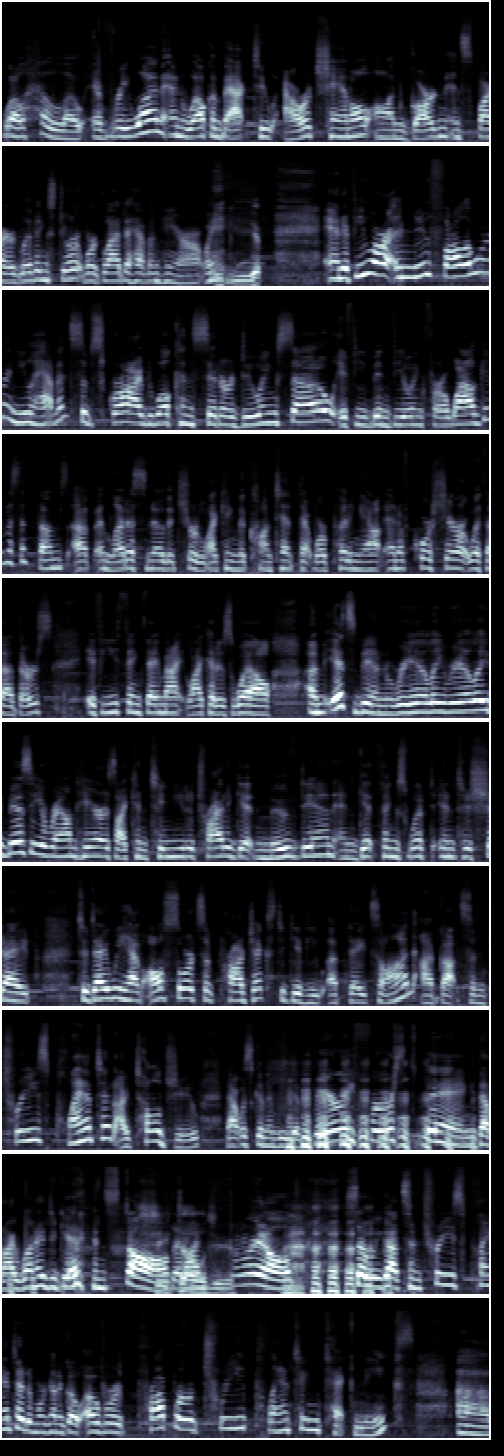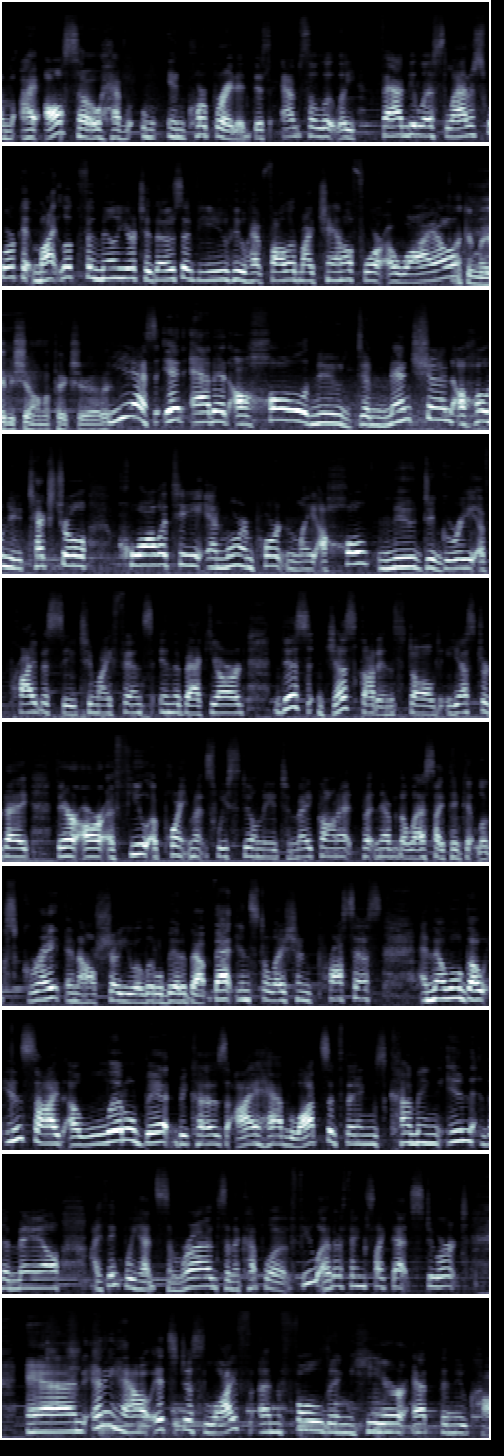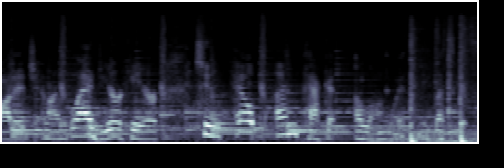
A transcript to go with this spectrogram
Well, hello everyone, and welcome back to our channel on Garden Inspired Living. Stuart, we're glad to have him here, aren't we? Yep. And if you are a new follower and you haven't subscribed, well, consider doing so. If you've been viewing for a while, give us a thumbs up and let us know that you're liking the content that we're putting out. And of course, share it with others if you think they might like it as well. Um, it's been really, really busy around here as I continue to try to get moved in and get things whipped into shape. Today we have all sorts of projects to give you updates on. I've got some trees planted. I told you that was going to be the very first thing that I wanted to get installed, She and I'm you. thrilled. so we got some trees planted, and we're going to go over proper tree planting techniques. Um, I also have incorporated this absolutely fabulous lattice work. It might look familiar to those of you who have followed my channel for a while. I can maybe show them a picture of it. Yes, it added a whole new dimension, a whole new textural quality, and more importantly, a whole new degree of privacy to my fence in the backyard. This just got installed yesterday. There are a few appointments we still need to make on it, but nevertheless, I think it looks great, and I'll show you a little bit about that installation process. And then we'll go inside a little bit because I have lots of things coming in the mail. I think we had some rugs and a couple of a few other things like that, Stuart. And anyhow, it's just life unfolding here at the new cottage, and I'm glad you're here to help unpack it along with me. Let's get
